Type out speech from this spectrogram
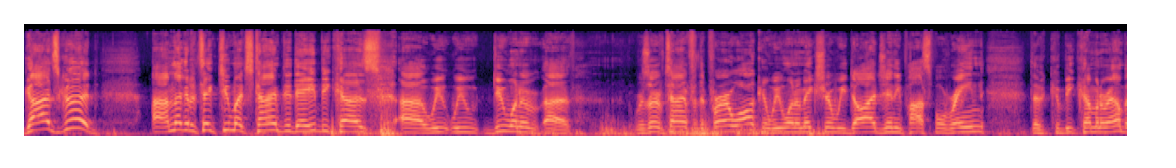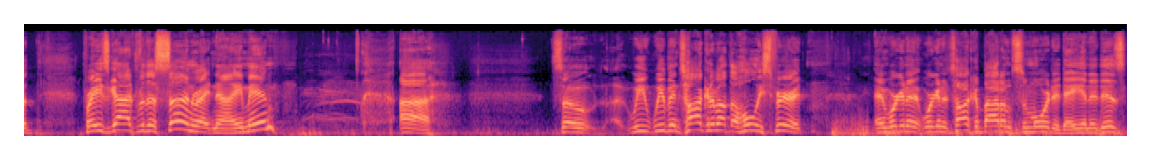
God's good. Uh, I'm not going to take too much time today because uh, we, we do want to uh, reserve time for the prayer walk and we want to make sure we dodge any possible rain that could be coming around. But praise God for the sun right now. Amen. So we, we've been talking about the Holy Spirit, and we're gonna we're gonna talk about him some more today. And it is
